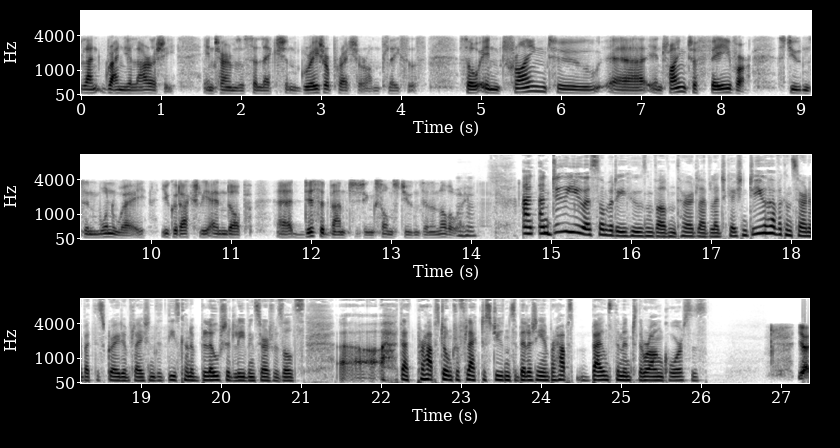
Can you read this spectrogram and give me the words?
granularity in terms of selection, greater pressure on places. So in trying to uh, in trying to favour students in one way, you could actually end up uh, disadvantaging some students in another way. Mm-hmm. And, and do you, as somebody who's involved in third level education, do you have a concern about this grade inflation, that these kind of bloated leaving cert results uh, that perhaps don't reflect a student's ability and perhaps bounce them into the wrong courses? Yeah,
